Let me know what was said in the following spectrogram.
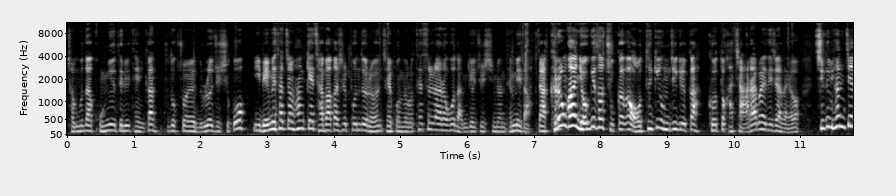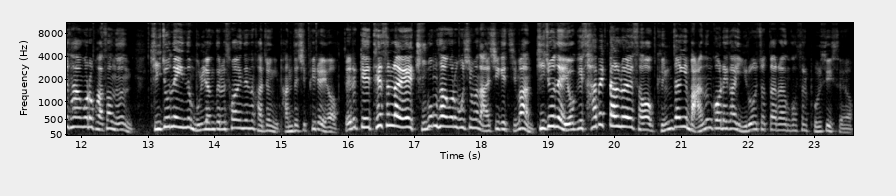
전부 다 공유해 드릴 테니까 구독 좋아요 눌러주시고 이 매매 타점 함께 잡아가실 분들은 제 번호로 테슬라라고 남겨주시면 됩니다. 자 그럼 과연 여기서 주가가 어떻게 움직일까 그것도 같이 알아봐야 되잖아요. 지금 현재 상황으로 봐서는 기존에 있는 물량들을 소화해내는 과정이 반드시 필요해요. 자, 이렇게 테슬라의 주봉상으로 보시면 아시겠지만 기존에 여기 400달러에서 굉장히 많은 거래가 이루어졌다는 것을 볼 수 있어요.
